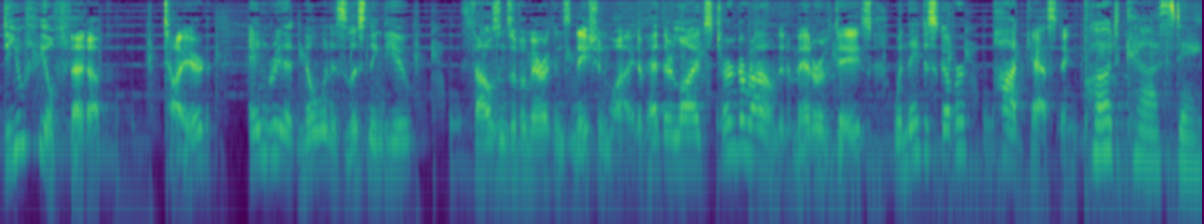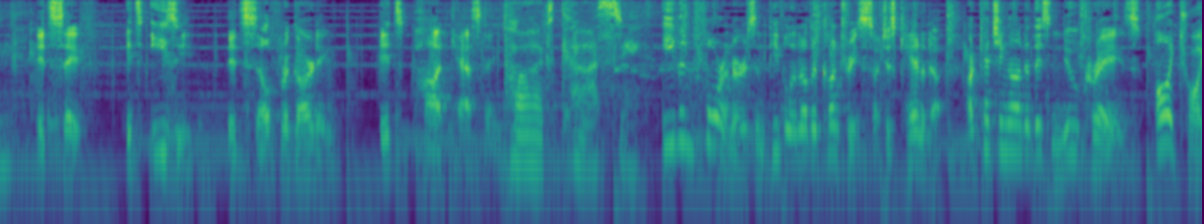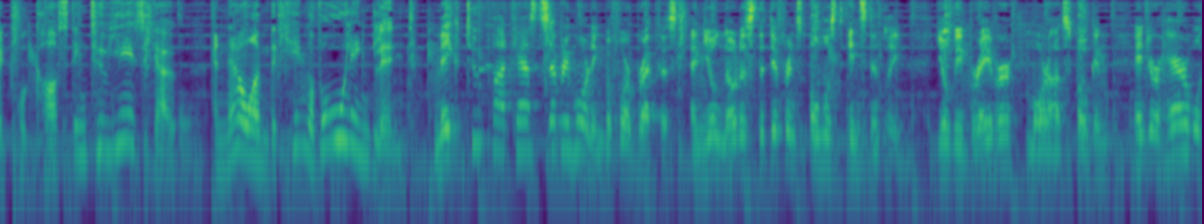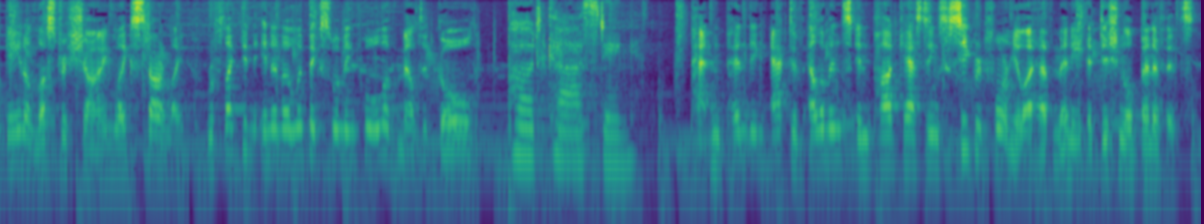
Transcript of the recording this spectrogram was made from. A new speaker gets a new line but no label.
Do you feel fed up? Tired? Angry that no one is listening to you? Thousands of Americans nationwide have had their lives turned around in a matter of days when they discover podcasting.
Podcasting.
It's safe, it's easy, it's self regarding, it's podcasting.
Podcasting.
Even foreigners and people in other countries, such as Canada, are catching on to this new craze.
I tried podcasting two years ago, and now I'm the king of all England.
Make two podcasts every morning before breakfast, and you'll notice the difference almost instantly. You'll be braver, more outspoken, and your hair will gain a lustrous shine like starlight reflected in an Olympic swimming pool of melted gold.
Podcasting.
Patent pending active elements in podcasting's secret formula have many additional benefits.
